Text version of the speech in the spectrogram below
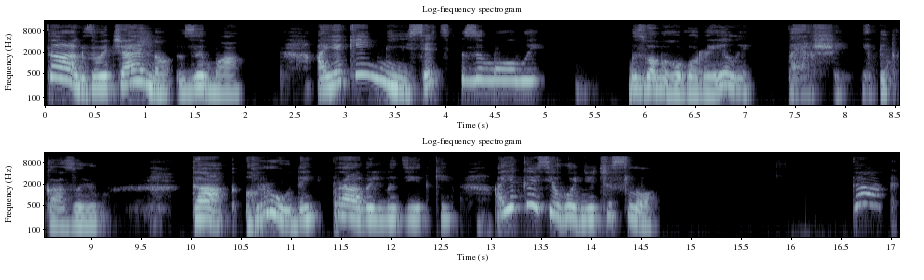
Так, звичайно, зима. А який місяць зимовий? Ми з вами говорили перший, я підказую. Так, грудень, правильно, дітки. А яке сьогодні число? Так,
